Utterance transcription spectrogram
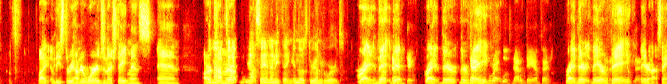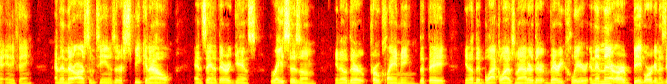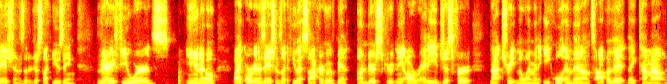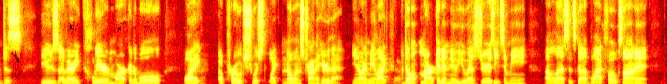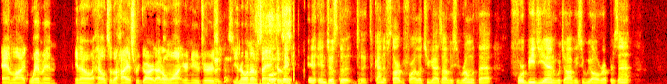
like at least 300 words in their statements and are not coming saying, not saying anything in those 300 words. Right. They, they right. They're they're vague. Not a damn thing. Right. They're they are vague. They are not saying anything. And then there are some teams that are speaking out and saying that they're against racism. You know, they're proclaiming that they, you know, that Black Lives Matter. They're very clear. And then there are big organizations that are just like using very few words, you know, like organizations like US Soccer who have been under scrutiny already just for not treating the women equal. And then on top of it, they come out and just use a very clear, marketable, like approach, which like no one's trying to hear that. You know what I mean? Like, don't market a new US jersey to me unless it's got black folks on it and like women, you know, held to the highest regard. I don't want your new jerseys. You know what I'm saying? Because well, and, just to, to, to kind of start before I let you guys obviously run with that for BGN, which obviously we all represent.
